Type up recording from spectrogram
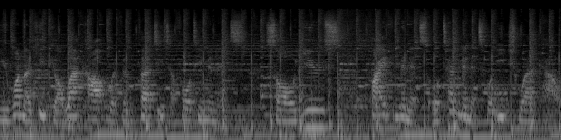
you want to keep your workout within 30 to 40 minutes. So use 5 minutes or 10 minutes for each workout.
